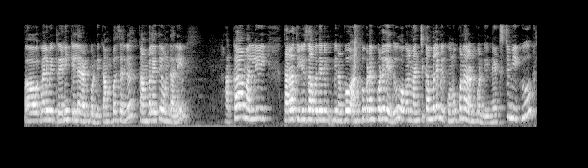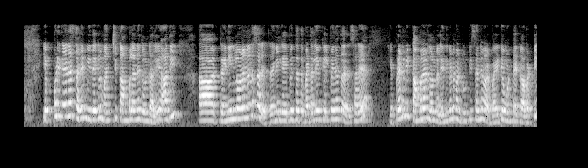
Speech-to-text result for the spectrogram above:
ఒకవేళ మీరు ట్రైనింగ్కి వెళ్ళారనుకోండి కంపల్సరీగా కంబల్ అయితే ఉండాలి. అక్క మళ్ళీ తర్వాత యూజ్ అవ్వదని మీరు అనుకో అనుకోవడానికి కూడా లేదు. ఒకవేళ మంచి కంబలే మీరు కొనుక్కున్నారు అనుకోండి నెక్స్ట్ మీకు ఎప్పటికైనా సరే మీ దగ్గర మంచి కంబల్ అనేది ఉండాలి. అది ఆ, ట్రైనింగ్లోనైనా సరే ట్రైనింగ్ అయిపోయిన తర్వాత బెటాలియన్కి వెళ్ళిపోయినా సరే సరే ఎప్పుడైనా మీకు కంబల్ అనేది ఉండాలి. ఎందుకంటే మన డ్యూటీస్ అన్నీ బయటే ఉంటాయి కాబట్టి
